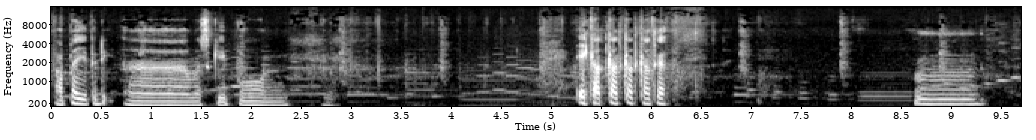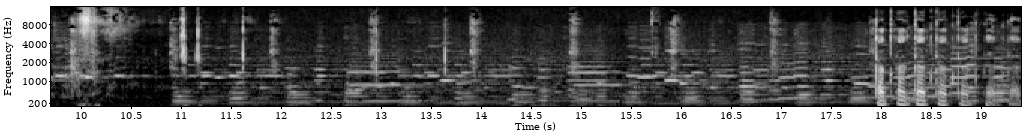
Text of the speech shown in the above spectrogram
apa ya tadi? Uh, meskipun え、カッカッカッカッカッ。カッカッカッカッカッカッカッカッ。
